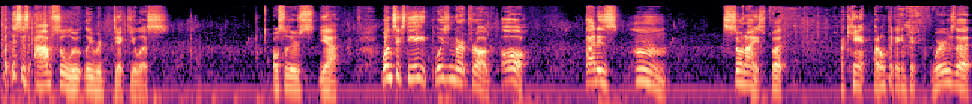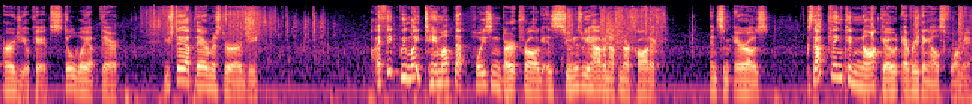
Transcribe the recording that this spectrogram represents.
But this is absolutely ridiculous. Also, there's, yeah. 168, Poison Dart Frog. Oh, that is, mmm so nice, but I can't, I don't think I can take, where is that Argy? Okay, it's still way up there. You stay up there, Mr. Argy. I think we might tame up that poison dart frog as soon as we have enough narcotic and some arrows. Because that thing can knock out everything else for me.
